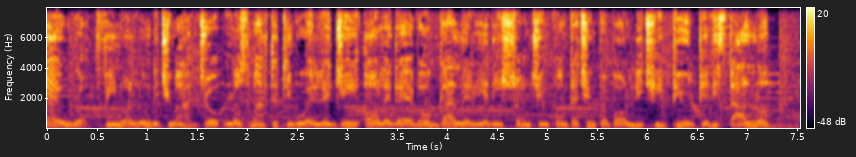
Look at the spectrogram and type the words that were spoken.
euro. Fino all'11 maggio lo Smart TV LG OLED Evo Gallery Edition 55 pollici più il piedistallo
